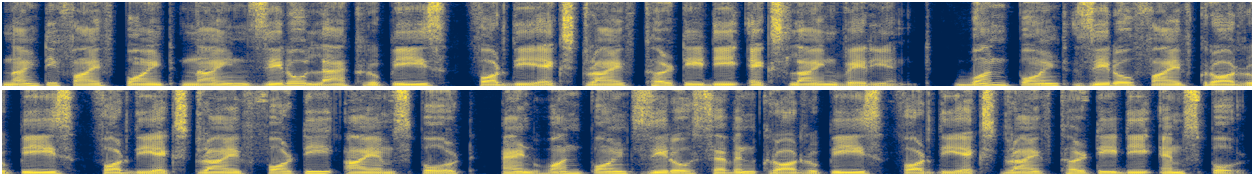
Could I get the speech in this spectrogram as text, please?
95.90 lakh rupees for the X-Drive 30D X-Line variant, 1.05 crore rupees for the X-Drive 40i M Sport and 1.07 crore rupees for the X-Drive 30D M Sport.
